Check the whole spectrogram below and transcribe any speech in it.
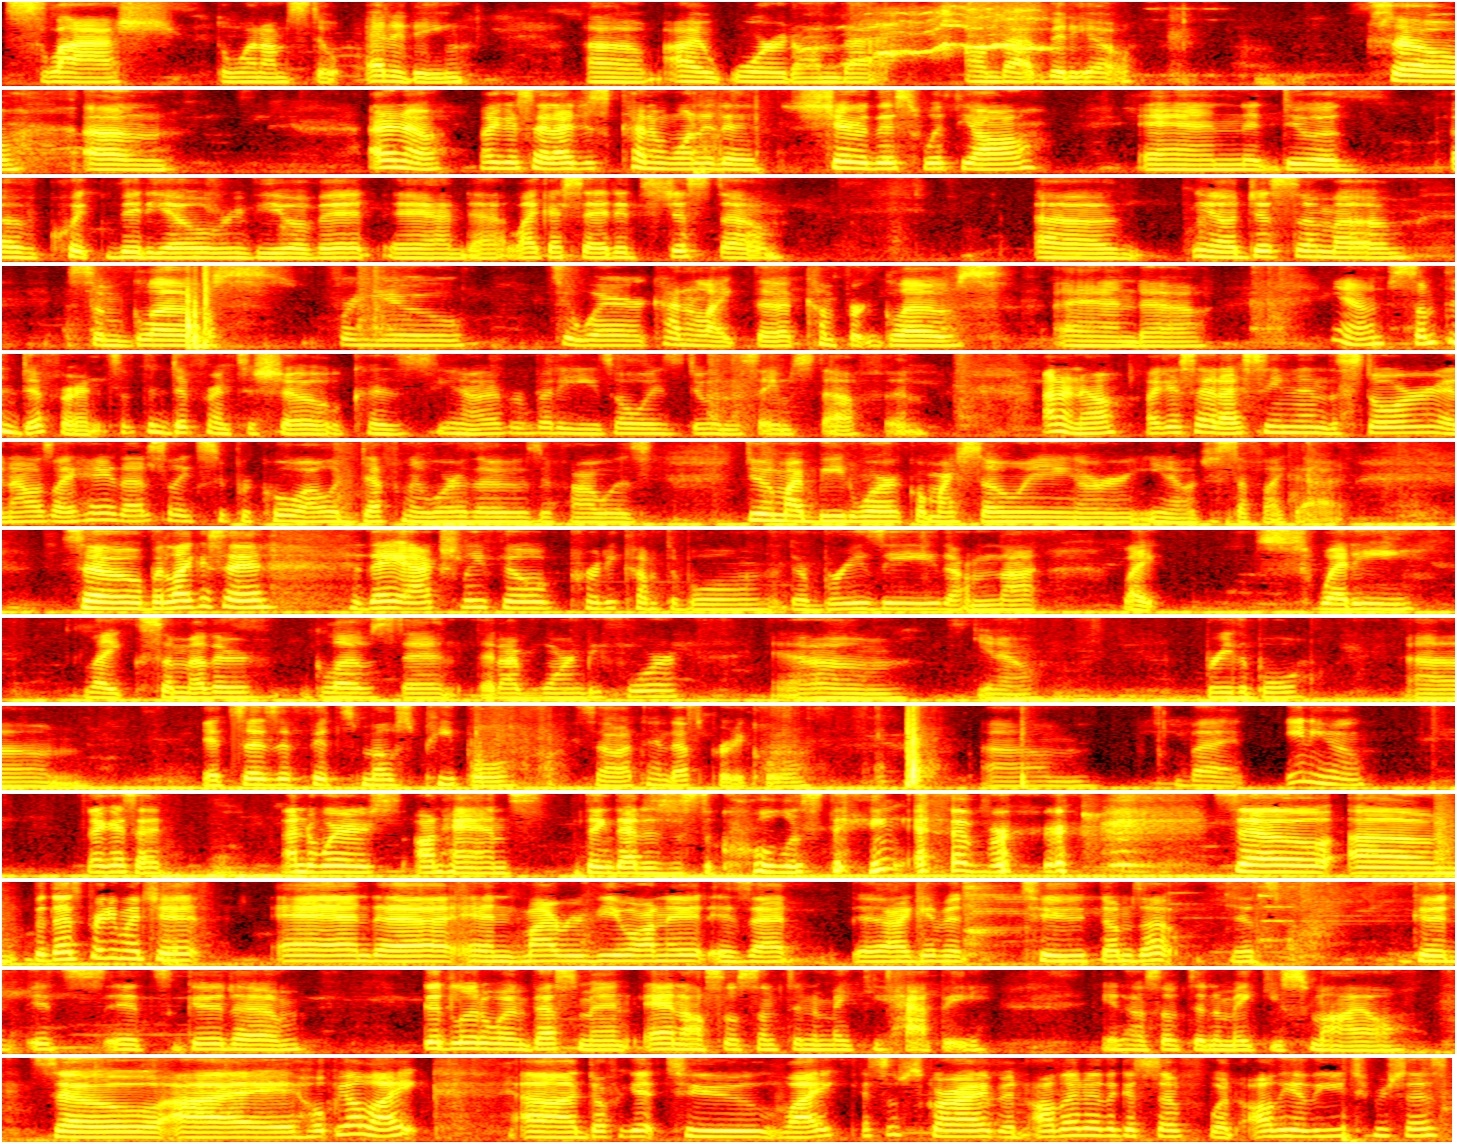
slash the one I'm still editing, um, I wore it on that on that video. So um, I don't know. Like I said, I just kind of wanted to share this with y'all and do a a quick video review of it. And uh, like I said, it's just um, uh, you know, just some uh, some gloves for you to wear, kind of like the comfort gloves, and uh, you know, something different, something different to show because, you know, everybody's always doing the same stuff. And I don't know, like I said, I seen in the store and I was like, hey, that's like super cool. I would definitely wear those if I was doing my bead work or my sewing or, you know, just stuff like that. So, but like I said, they actually feel pretty comfortable. They're breezy. I'm not like sweaty like some other gloves that, that I've worn before. Um, you know, breathable um, it says it fits most people, so I think that's pretty cool. Um, but anywho, like I said, underwears on hands. I think that is just the coolest thing ever. so, um, but that's pretty much it. And uh, and my review on it is that uh, I give it two thumbs up. It's good. It's it's good. Um, good little investment, and also something to make you happy. You know, something to make you smile. So I hope y'all like. Uh, don't forget to like and subscribe and all that other good stuff. What all the other YouTubers says.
